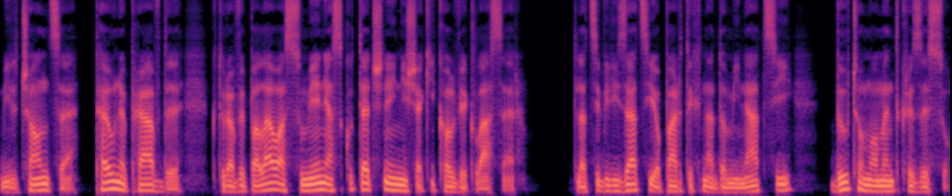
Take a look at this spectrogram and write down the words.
milczące, pełne prawdy, która wypalała sumienia skuteczniej niż jakikolwiek laser. Dla cywilizacji opartych na dominacji był to moment kryzysu,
